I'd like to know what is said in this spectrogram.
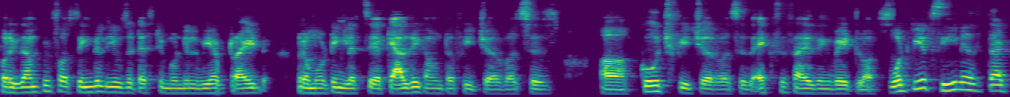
For example for single user testimonial we have tried promoting let's say a calorie counter feature versus a coach feature versus exercising weight loss. What we have seen is that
